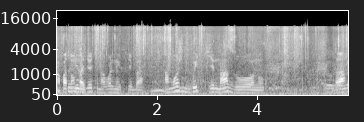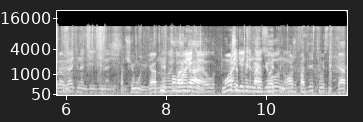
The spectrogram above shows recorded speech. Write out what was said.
А потом пойдете на вольные хлеба. А может быть и на зону. Да. Угрожаете, Надеюсь Геннадьевич. Почему? Я Ну, предполагаю. говорите, может пойдете быть пойдете, зону. может по 285,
